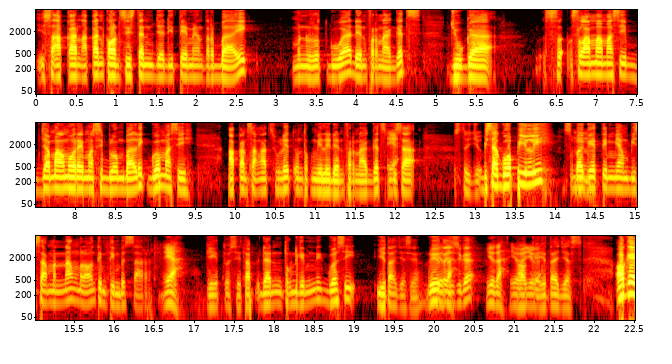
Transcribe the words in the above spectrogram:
seakan-akan konsisten menjadi tim yang terbaik menurut gua Denver Nuggets juga selama masih Jamal Murray masih belum balik gue masih akan sangat sulit untuk milih Denver Nuggets Iya. bisa Setuju. bisa gue pilih sebagai tim yang bisa menang melawan tim-tim besar Ya. gitu sih tapi dan untuk di game ini gue sih Utah Jazz ya Lu Utah, Utah. Jazz juga Utah, Utah Oke, juga. Utah Jazz oke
